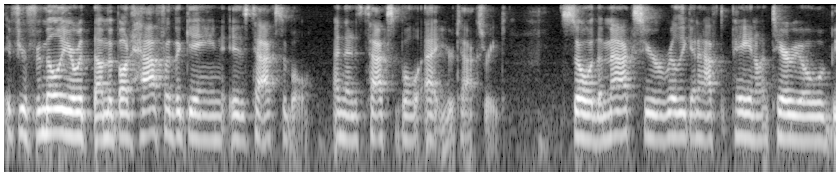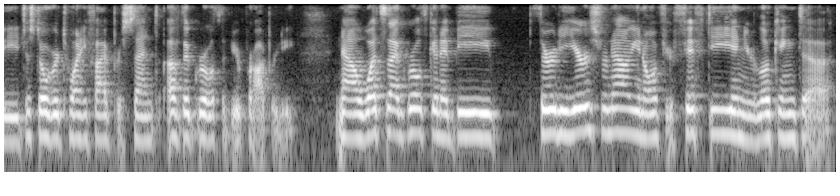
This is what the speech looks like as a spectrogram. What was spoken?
if you're familiar with them, about half of the gain is taxable and then it's taxable at your tax rate. So the max you're really going to have to pay in Ontario would be just over 25% of the growth of your property. Now, what's that growth going to be 30 years from now? You know, if you're 50 and you're looking to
